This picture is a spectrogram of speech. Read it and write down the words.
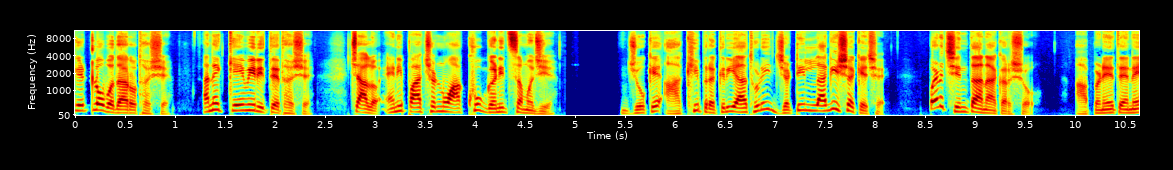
કેટલો વધારો થશે અને કેવી રીતે થશે? ચાલો, એની પાછળનું આખું ગણિત સમજીએ. જો કે આખી પ્રક્રિયા થોડી જટિલ લાગી શકે છે, પણ ચિંતા ના કરશો. આપણે તેને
